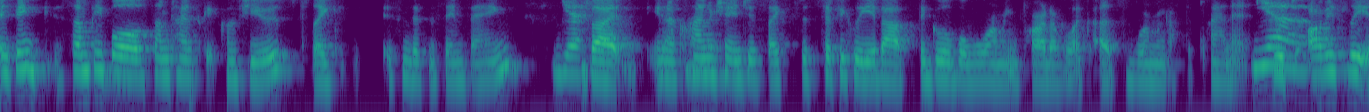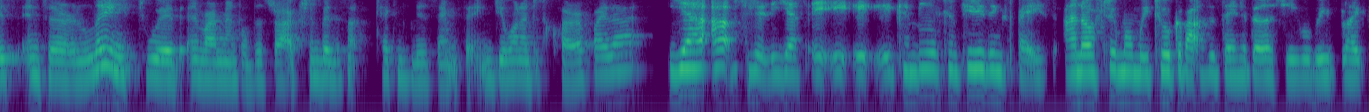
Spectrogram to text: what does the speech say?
I think some people sometimes get confused. Like, isn't it the same thing? Yes. But you know, climate change is like specifically about the global warming part of like us warming up the planet, yeah. which obviously is interlinked with environmental destruction, but it's not technically the same thing. Do you want to just clarify that? Yeah, absolutely. Yes, it, it, it can be a confusing space. And often when we talk about sustainability, we'll be like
